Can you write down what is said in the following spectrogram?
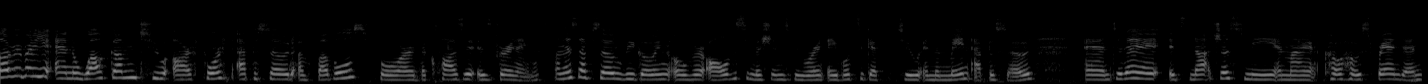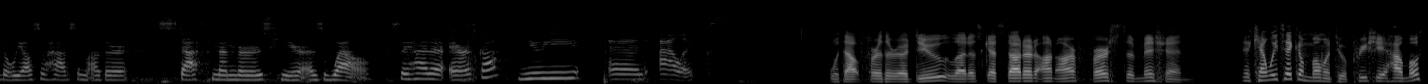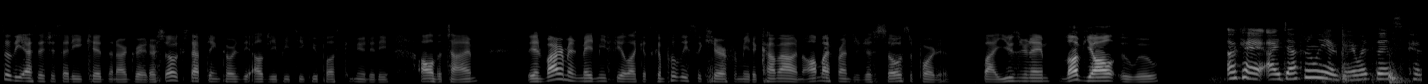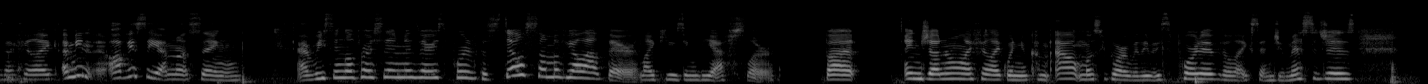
Hello, everybody, and welcome to our fourth episode of Bubbles for The Closet is Burning. On this episode, we'll be going over all of the submissions we weren't able to get to in the main episode. And today, it's not just me and my co host Brandon, but we also have some other staff members here as well. Say hi to Erica, Yui, and Alex. Without further ado, let us get started on our first submission. Can we take a moment to appreciate how most of the SHSID kids in our grade are so accepting towards the LGBTQ plus community all the time? The environment made me feel like it's completely secure for me to come out and all my friends are just so supportive. By username, love y'all, ooh Okay, I definitely agree with this because I feel like, I mean, obviously, I'm not saying every single person is very supportive because still some of y'all out there like using the F slur. But in general, I feel like when you come out, most people are really, really supportive. They'll like send you messages.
